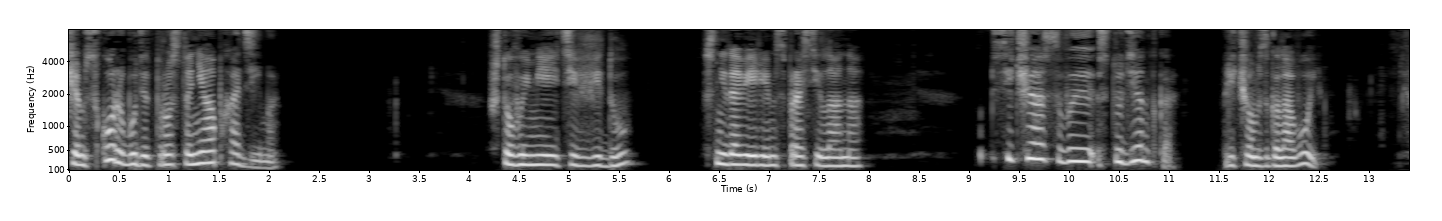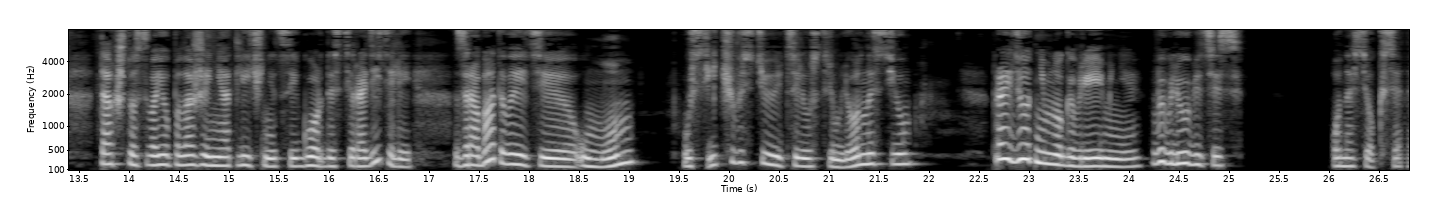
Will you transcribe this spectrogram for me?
чем скоро будет просто необходимо. Что вы имеете в виду? С недоверием спросила она. Сейчас вы студентка, причем с головой так что свое положение отличницы и гордости родителей зарабатываете умом, усидчивостью и целеустремленностью. Пройдет немного времени, вы влюбитесь. Он осекся.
